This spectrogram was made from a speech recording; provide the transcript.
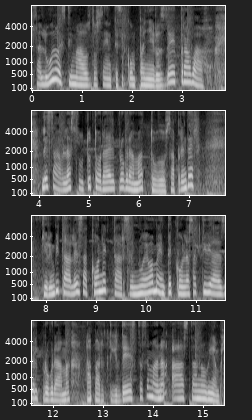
saludo, estimados docentes y compañeros de trabajo. Les habla su tutora del programa Todos Aprender. Quiero invitarles a conectarse nuevamente con las actividades del programa a partir de esta semana hasta noviembre.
